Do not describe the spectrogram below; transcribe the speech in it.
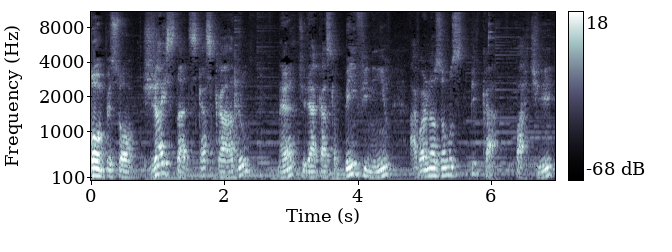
Bom, pessoal, já está descascado, né? Tirei a casca bem fininho. Agora nós vamos picar, partir,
